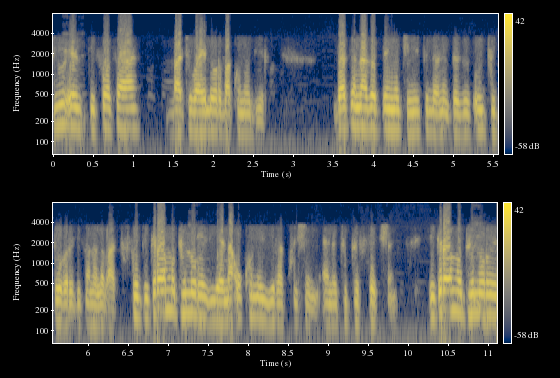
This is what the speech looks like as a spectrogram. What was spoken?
do is ke fosa batho ba e le gore ba kgone go dira. That's another thing that you need to learn in business o ithute go rekisana le batho. So ke kry-a motho le gore yena o kgone go ira cushion and to perfection ke kry-a motho le gore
